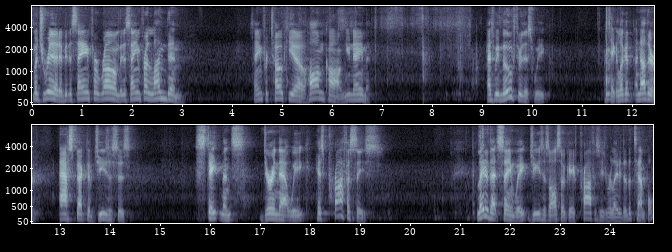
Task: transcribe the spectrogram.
Madrid. It'd be the same for Rome. It'd be the same for London. Same for Tokyo, Hong Kong, you name it. as we move through this week, let's take a look at another aspect of Jesus' statements during that week his prophecies. Later that same week, Jesus also gave prophecies related to the temple,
